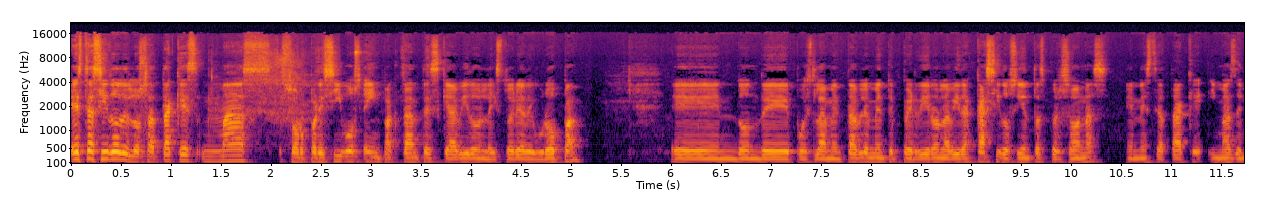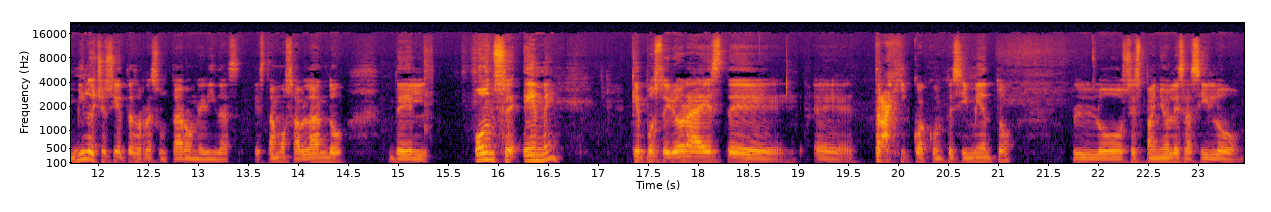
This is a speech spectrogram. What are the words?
este ha sido de los ataques más sorpresivos e impactantes que ha habido en la historia de Europa, en donde pues lamentablemente perdieron la vida casi 200 personas en este ataque y más de 1800 resultaron heridas. Estamos hablando del 11M, que posterior a este eh, trágico acontecimiento, los españoles así lo,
